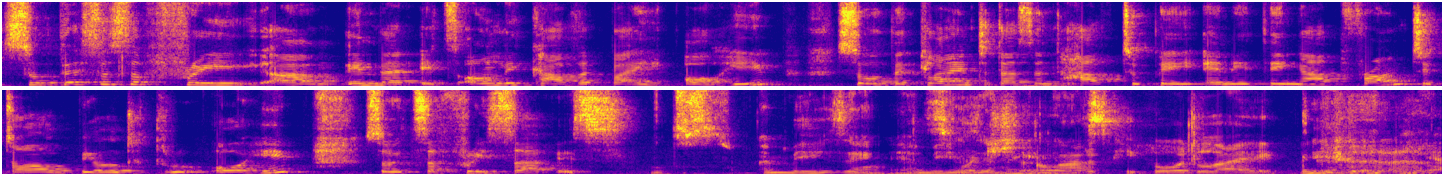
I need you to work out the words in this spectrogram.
So this is a free um, in that it's only covered by OHIP. So the client doesn't have to pay anything up front. It's all billed through OHIP. So it's a free service. It's amazing, amazing. Which a lot of people would like.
